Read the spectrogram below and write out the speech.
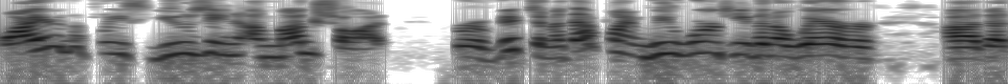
why are the police using a mugshot for a victim? At that point, we weren't even aware uh, that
